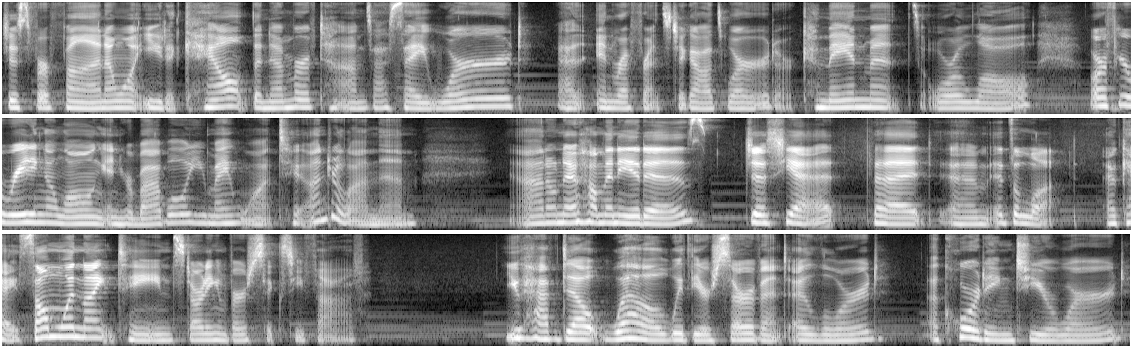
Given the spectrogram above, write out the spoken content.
just for fun, I want you to count the number of times I say word uh, in reference to God's word or commandments or law. Or if you're reading along in your Bible, you may want to underline them. I don't know how many it is just yet, but um, it's a lot. Okay, Psalm 119, starting in verse 65. You have dealt well with your servant, O Lord, according to your word.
